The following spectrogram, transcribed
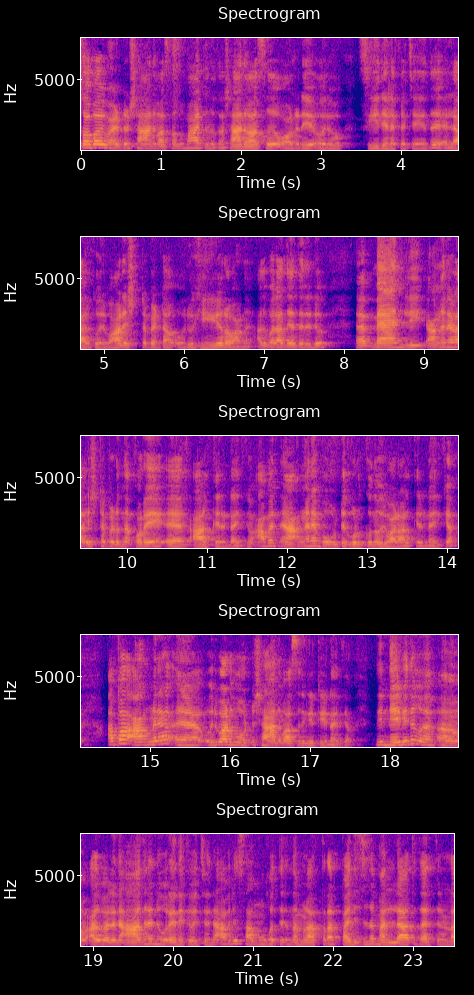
സ്വാഭാവികമായിട്ടും ഷാനവാസ് നമുക്ക് മാറ്റി നിർത്താം. ഷാനവാസ് ഓൾറെഡി ഒരു സീരിയലൊക്കെ ചെയ്ത് എല്ലാവർക്കും ഒരുപാട് ഇഷ്ടപ്പെട്ട ഒരു ഹീറോ ആണ്. അതുപോലെ അദ്ദേഹത്തിന്റെ ഒരു മാൻലി അങ്ങനെയുള്ള ഇഷ്ടപ്പെടുന്ന കുറേ ആൾക്കാരുണ്ടായിരിക്കും. അവൻ അങ്ങനെ വോട്ട് കൊടുക്കുന്ന ഒരുപാട് ആൾക്കാരുണ്ടായിരിക്കും. അപ്പോൾ അങ്ങനെ ഒരുപാട് വോട്ട് ഷാനവാസിന് കിട്ടിയിട്ടുണ്ടായിരിക്കാം. ഈ നെവിന് അതുപോലെ തന്നെ ആതിര നൂറേനൊക്കെ വെച്ച് കഴിഞ്ഞാൽ അവർ സമൂഹത്തിൽ നമ്മൾ അത്ര പരിചിതമല്ലാത്ത തരത്തിലുള്ള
